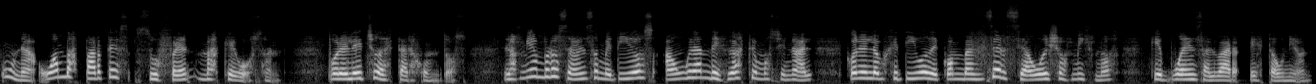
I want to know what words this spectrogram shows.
una o ambas partes sufren más que gozan, por el hecho de estar juntos. Los miembros se ven sometidos a un gran desgaste emocional con el objetivo de convencerse a ellos mismos que pueden salvar esta unión.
